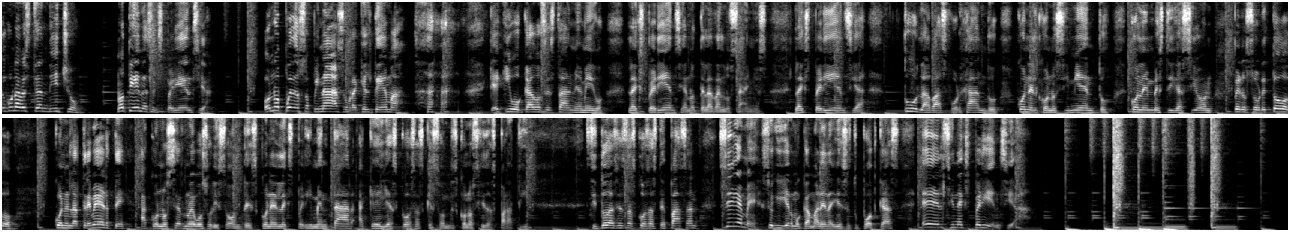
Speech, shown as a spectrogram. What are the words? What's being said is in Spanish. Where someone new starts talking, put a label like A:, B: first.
A: ¿Alguna vez te han dicho, no tienes experiencia? ¿O no puedes opinar sobre aquel tema? Qué equivocados están, mi amigo. La experiencia no te la dan los años. La experiencia tú la vas forjando con el conocimiento, con la investigación, pero sobre todo con el atreverte a conocer nuevos horizontes, con el experimentar aquellas cosas que son desconocidas para ti. Si todas esas cosas te pasan, sígueme. Soy Guillermo Camarena y ese es tu podcast, El Sin Experiencia.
